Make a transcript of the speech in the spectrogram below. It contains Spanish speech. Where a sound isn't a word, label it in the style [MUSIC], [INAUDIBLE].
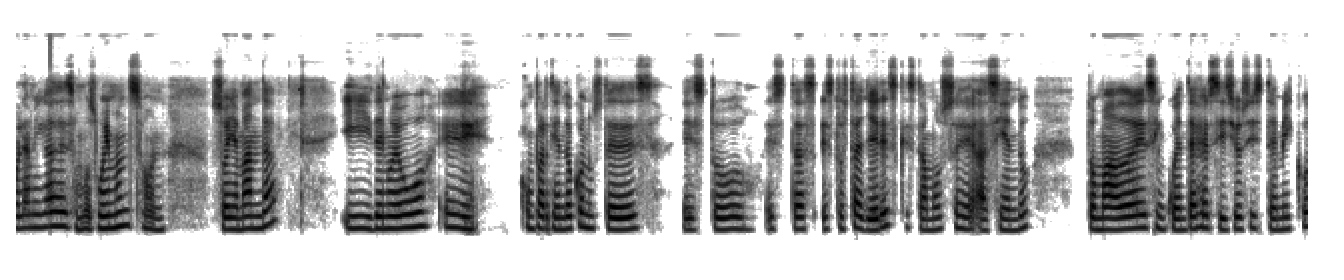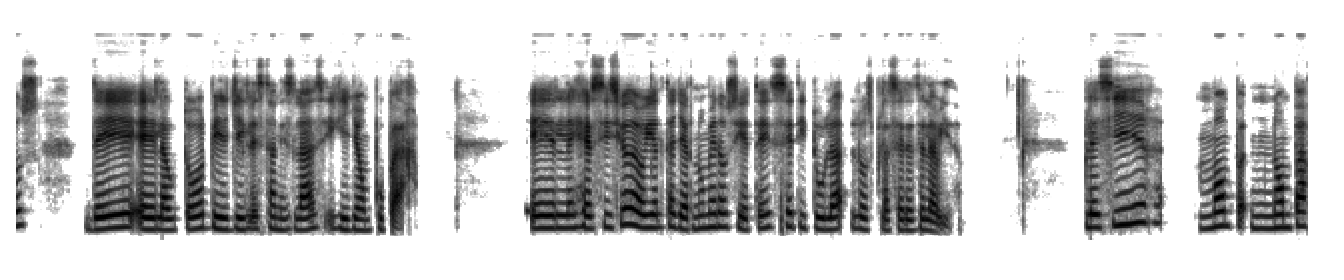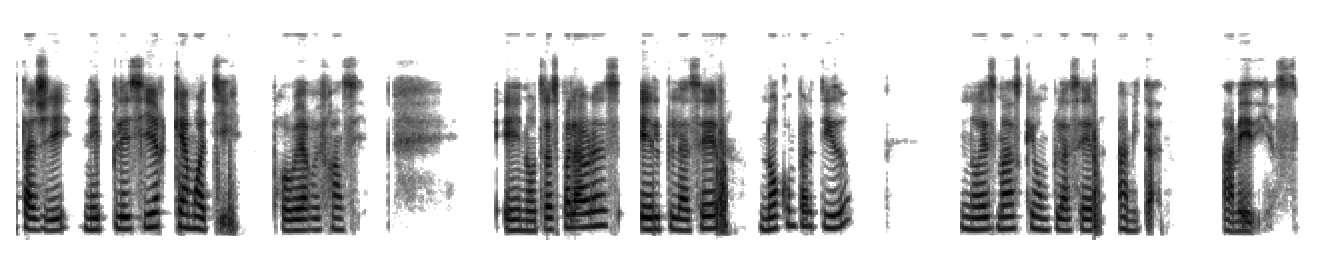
Hola amigas de Somos Women, son, soy Amanda y de nuevo eh, compartiendo con ustedes esto, estos talleres que estamos eh, haciendo, tomado de 50 ejercicios sistémicos del autor Virgil Stanislas y Guillaume Poupard. El ejercicio de hoy, el taller número 7, se titula Los placeres de la vida. Plaisir non partagé n'est plaisir qu'à moitié. Proverbe français. En otras palabras, el placer no compartido no es más que un placer a mitad, a medias.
